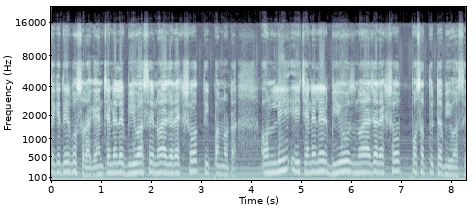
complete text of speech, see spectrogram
থেকে দেড় বছর আগে। অ্যান্ড চ্যানেলের ভিউ আছে নয় হাজার একশো তিপ্পান্নটা। অনলি এই চ্যানেলের ভিউজ নয় হাজার একশো পঁচাত্তরটা ভিউ আছে।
